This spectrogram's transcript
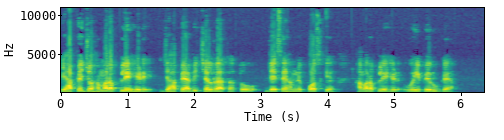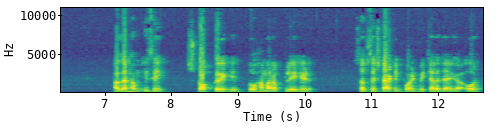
यहाँ पे जो हमारा प्ले हेड है, जहाँ पे अभी चल रहा था तो जैसे हमने पॉज किया, हमारा प्ले हेड वहीं पे रुक गया। अगर हम इसे स्टॉप करेंगे तो हमारा प्ले हेड सबसे स्टार्टिंग पॉइंट में चला जाएगा और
